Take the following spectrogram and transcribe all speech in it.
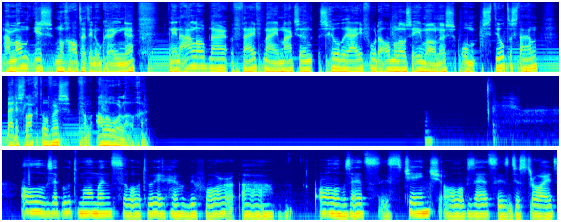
Haar man is nog altijd in Oekraïne. En in aanloop naar 5 mei maakt ze een schilderij voor de Almeloze inwoners om stil te staan bij de slachtoffers van alle oorlogen. All of the good moments what we have before uh, all of that is changed all of that is destroyed.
